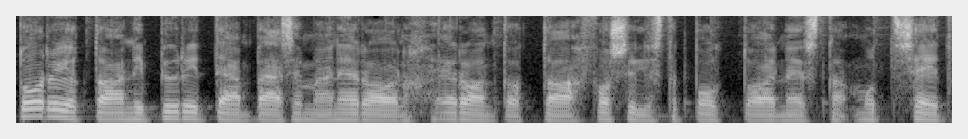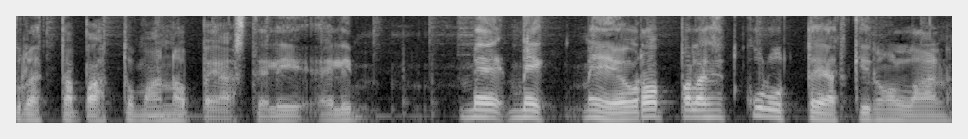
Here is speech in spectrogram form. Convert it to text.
torjutaan, niin pyritään pääsemään eroon, eroon tota, fossiilista polttoaineista, mutta se ei tule tapahtumaan nopeasti. Eli, eli me, me, me eurooppalaiset kuluttajatkin ollaan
